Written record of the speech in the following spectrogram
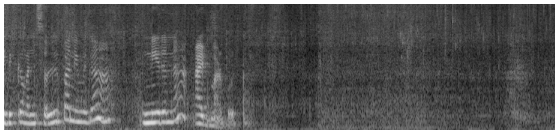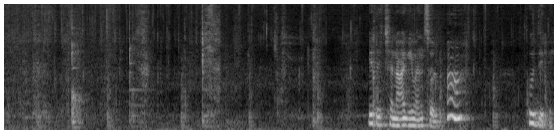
ಇದಕ್ಕೆ ಒಂದು ಸ್ವಲ್ಪ ನಿಮಗೆ ನೀರನ್ನು ಆ್ಯಡ್ ಮಾಡ್ಬೋದು. ಇದು ಚೆನ್ನಾಗಿ ಒಂದು ಸ್ವಲ್ಪ ಕುದಿಲಿ.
